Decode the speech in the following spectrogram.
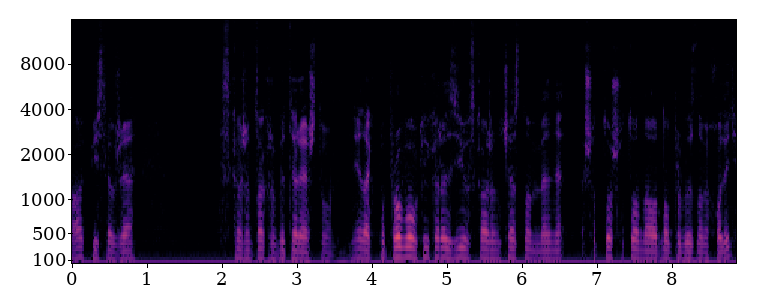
а після вже, скажімо так, робити решту. Я так попробував кілька разів, скажімо чесно, в мене що то, що то на одно приблизно виходить.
